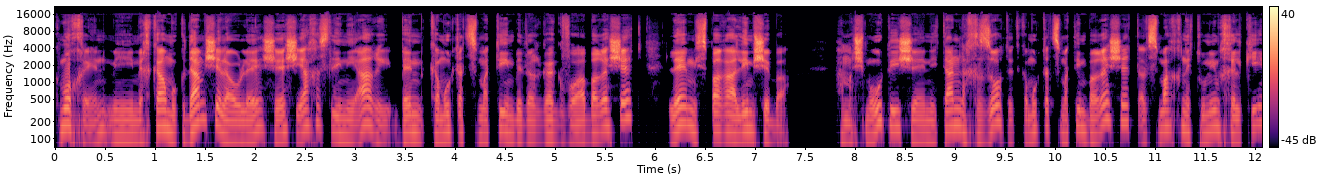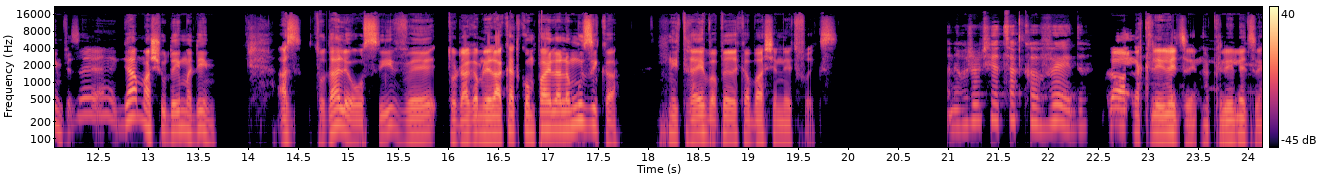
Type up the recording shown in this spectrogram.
כמו כן, ממחקר מוקדם שלה עולה שיש יחס ליניארי בין כמות הצמתים בדרגה גבוהה ברשת למספר העלים שבה. המשמעות היא שניתן לחזות את כמות הצמתים ברשת על סמך נתונים חלקיים, וזה גם משהו די מדהים. אז תודה לאוסי, ותודה גם ללהקת קומפייל על המוזיקה. נתראה בפרק הבא של נטפריקס. אני חושבת שיצא כבד. לא, נקליל את זה, נקליל את זה.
